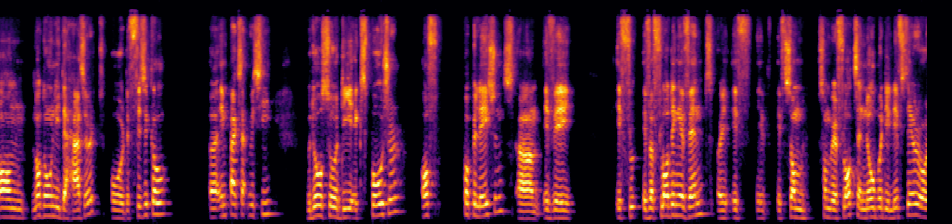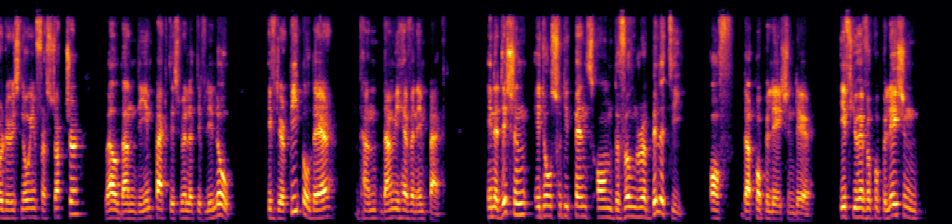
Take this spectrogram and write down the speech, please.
on not only the hazard or the physical uh, impacts that we see but also the exposure of populations. Um, if a if if a flooding event or if if if some somewhere floods and nobody lives there or there is no infrastructure, well then the impact is relatively low. If there are people there, then then we have an impact. In addition, it also depends on the vulnerability of that population there. If you have a population,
